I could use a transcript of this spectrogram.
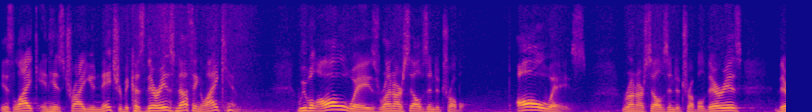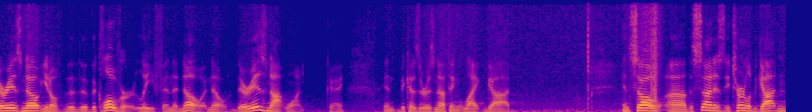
is like in his triune nature because there is nothing like him. We will always run ourselves into trouble. Always run ourselves into trouble. There is, there is no, you know, the, the, the clover leaf, and the, no, no, there is not one, okay? And because there is nothing like God. And so uh, the Son is eternally begotten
